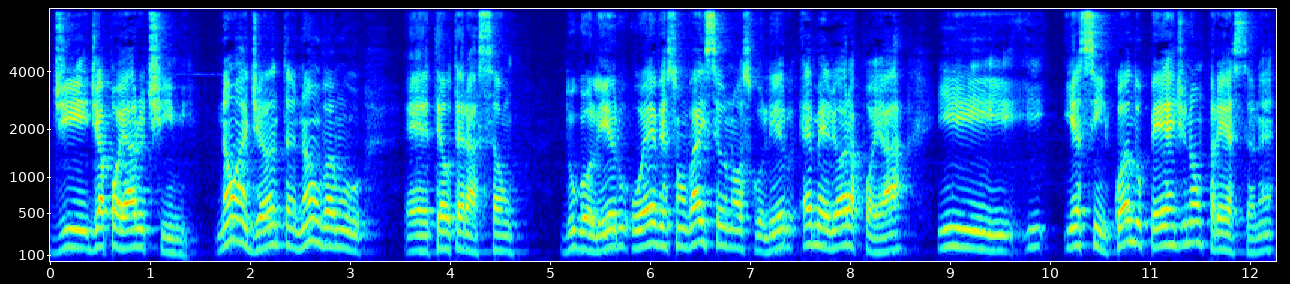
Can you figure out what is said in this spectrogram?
de, de apoiar o time. Não adianta, não vamos é, ter alteração do goleiro. O Everson vai ser o nosso goleiro, é melhor apoiar. E, e, e, assim, quando perde, não presta, né?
